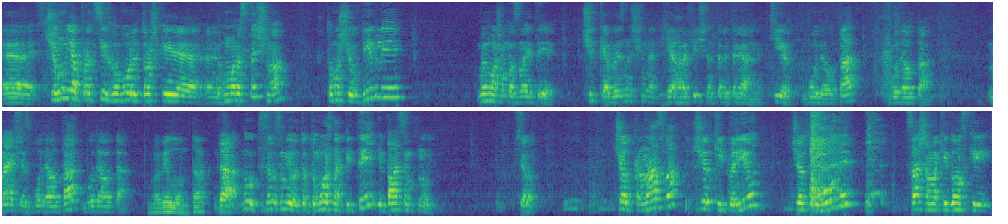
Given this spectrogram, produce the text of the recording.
Е, чому я про ці говорю трошки е, гумористично? Тому що в Біблії ми можемо знайти чітке визначене географічне територіальне. Тір буде отак, буде отак. Мемфіс буде отак, буде отак. Вавилон, так? Да, ну ти зрозуміло, тобто можна піти і пальцем пнуть. Все. Чітка назва, чіткий період, чіткі люди. Саша Македонський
